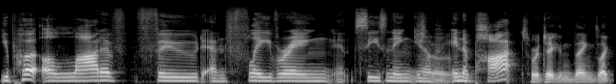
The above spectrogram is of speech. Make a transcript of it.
you put a lot of food and flavoring and seasoning, you know, So- in a pot. so we're taking things like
